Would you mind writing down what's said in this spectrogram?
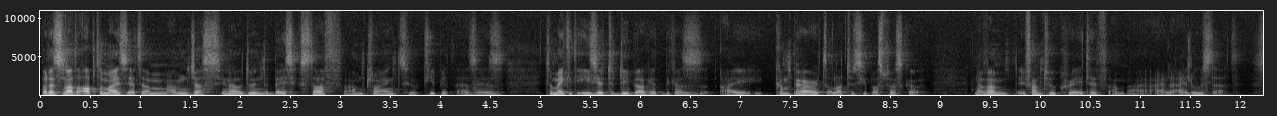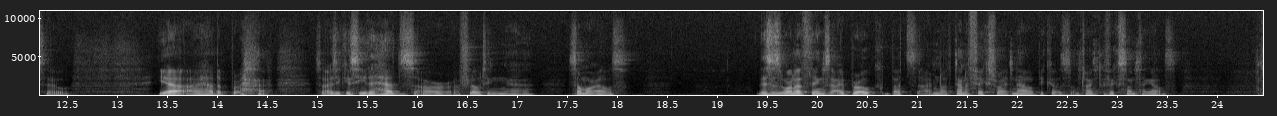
but it's not optimized yet. I'm, I'm just, you know, doing the basic stuff. I'm trying to keep it as is to make it easier to debug it because I compare it a lot to C++ code. And if I'm, if I'm too creative, I'm, I, I lose that. So, yeah, I had a. so as you can see, the heads are floating uh, somewhere else. This is one of the things I broke, but I'm not going to fix right now because I'm trying to fix something else.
